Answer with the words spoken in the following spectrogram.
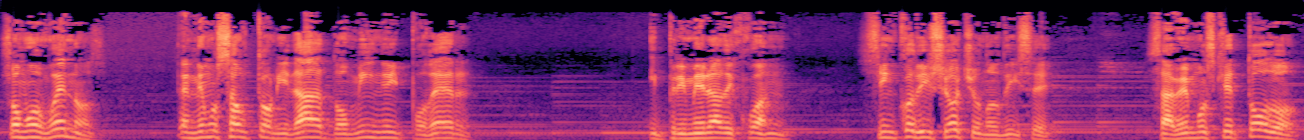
somos buenos, tenemos autoridad, dominio y poder. Y primera de Juan 5.18 nos dice, sabemos que todo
